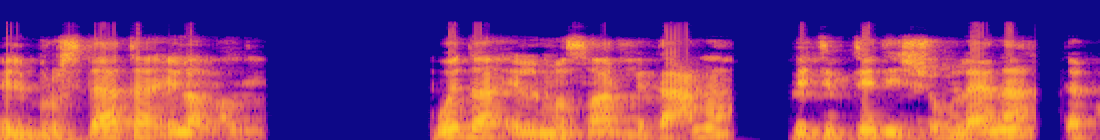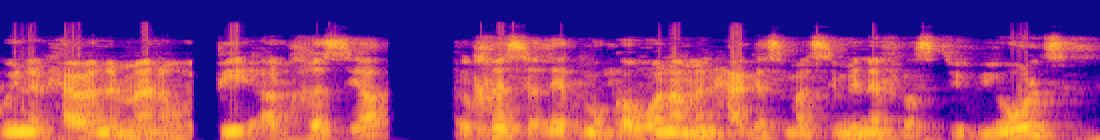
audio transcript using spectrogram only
البروستاتا إلى القضيب وده المسار بتاعنا بتبتدي الشغلانة تكوين الحيوان المنوي في الخصيه الخصية ديت مكونة من حاجة اسمها seminiferous tubules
